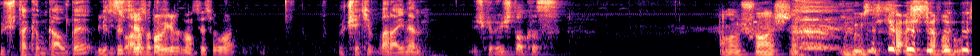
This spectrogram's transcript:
Üç takım kaldı. Birisi Birisi ses arabada. bug'a girdi lan sesi var. Üç ekip var aynen. 3 kere 3 9. Adam şu an işte. Adam var.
